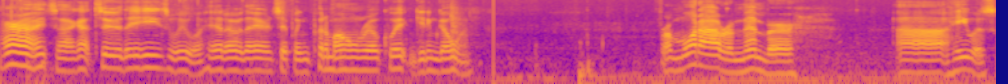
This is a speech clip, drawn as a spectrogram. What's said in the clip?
Alright so I got two of these. We will head over there and see if we can put them on real quick and get him going. From what I remember uh, he was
